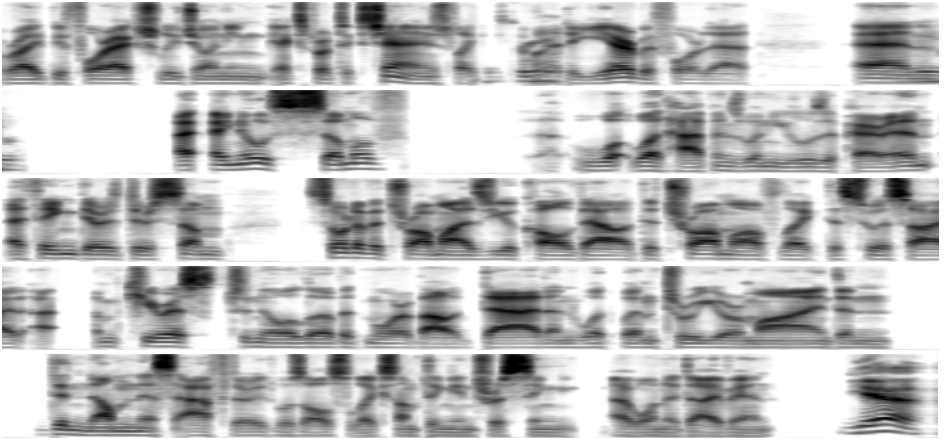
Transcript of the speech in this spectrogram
right before actually joining Expert Exchange, like about a year before that, and yeah. I, I know some of what what happens when you lose a parent. I think there's there's some sort of a trauma, as you called out, the trauma of like the suicide. I, am curious to know a little bit more about that and what went through your mind and the numbness after it was also like something interesting. I want to dive in. Yeah.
